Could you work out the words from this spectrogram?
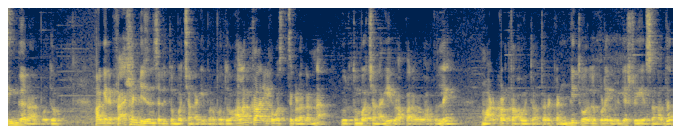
ಸಿಂಗರ್ ಆಗ್ಬೋದು. ಹಾಗೆಯೇ ಫ್ಯಾಷನ್ ಡಿಸೈನ್ಸಲ್ಲಿ ತುಂಬ ಚೆನ್ನಾಗಿ ಬರ್ಬೋದು. ಅಲಂಕಾರಿಕ ವಸ್ತುಗಳನ್ನು ಇವರು ತುಂಬ ಚೆನ್ನಾಗಿ ವ್ಯಾಪಾರ ವ್ಯವಹಾರದಲ್ಲಿ ಮಾಡ್ಕೊಳ್ತಾ ಹೋಯ್ತು ಅಂತಾರೆ. ಖಂಡಿತವಾಗಲೂ ಕೂಡ ಇವರಿಗೆ ಶ್ರೇಯಸ್ ಅನ್ನೋದು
